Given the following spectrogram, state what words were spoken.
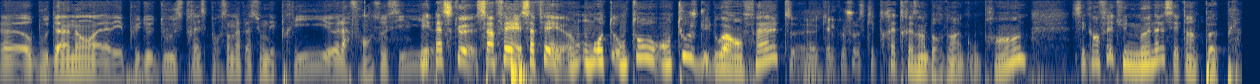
euh, au bout d'un an, elle avait plus de 12-13% d'inflation des prix. Euh, la France aussi. Mais parce que ça fait, ça fait, on, on, on touche du doigt en fait euh, quelque chose qui est très très important à comprendre, c'est qu'en fait une monnaie c'est un peuple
